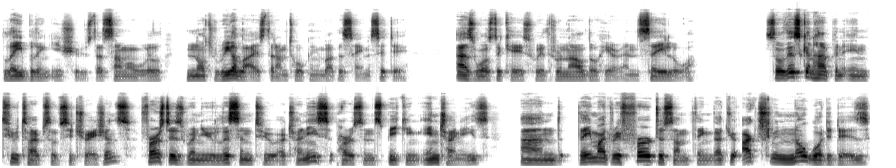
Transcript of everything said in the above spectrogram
labeling issues, that someone will not realize that I'm talking about the same city. as was the case with Ronaldo here and C Luo. So this can happen in two types of situations. First is when you listen to a Chinese person speaking in Chinese, and they might refer to something that you actually know what it is,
